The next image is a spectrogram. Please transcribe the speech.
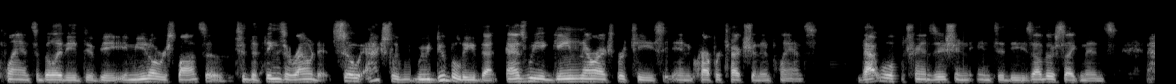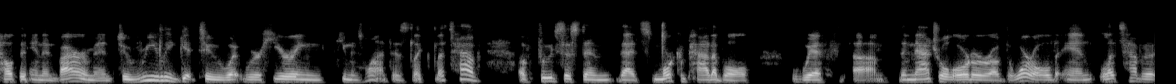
plant's ability to be immunoresponsive to the things around it. So, actually, we do believe that as we gain our expertise in crop protection in plants, that will transition into these other segments, health and environment, to really get to what we're hearing humans want is like, let's have a food system that's more compatible with um, the natural order of the world and let's have a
